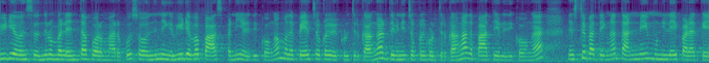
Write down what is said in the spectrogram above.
வீடியோ வந்து வந்து ரொம்ப லென்த்தாக போகிற மாதிரி இருக்கும். ஸோ வந்து நீங்கள் வீடியோவை பாஸ் பண்ணி எழுதிக்கோங்க. முதல் பெயர்ச்சொற்கள் கொடுத்துருக்காங்க அடுத்து வினைச்சொற்கள் கொடுத்துருக்காங்க அதை பார்த்து எழுதிக்கோங்க. நெக்ஸ்ட்டு பார்த்தீங்கன்னா தன்மை முன்னிலை படற்கை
